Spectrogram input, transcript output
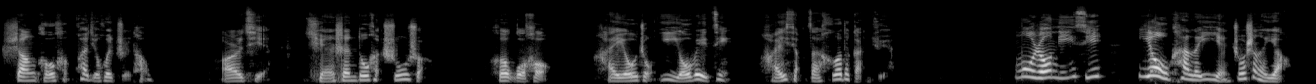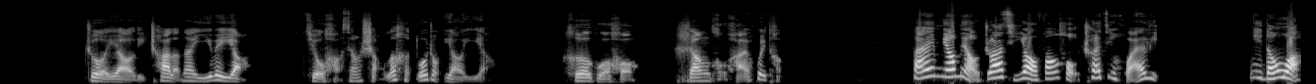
伤口很快就会止疼，而且全身都很舒爽。喝过后还有种意犹未尽，还想再喝的感觉。慕容凝曦又看了一眼桌上的药，这药里差了那一味药，就好像少了很多种药一样。喝过后伤口还会疼。白淼淼抓起药方后揣进怀里：“你等我，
